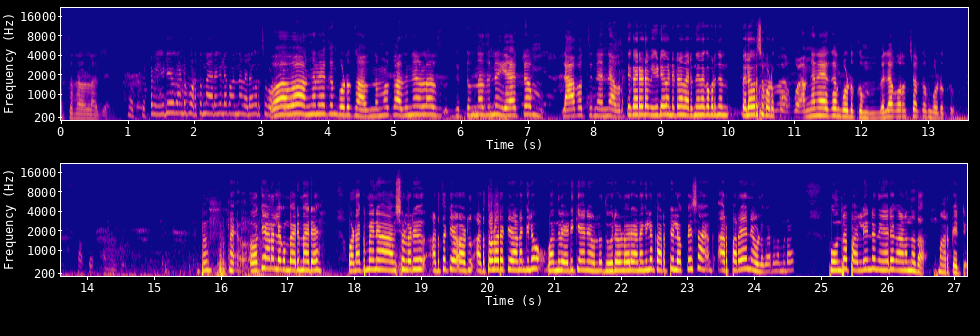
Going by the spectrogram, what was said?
അത്ര ഉള്ളത് വീഡിയോ കണ്ട് പുറത്തുനിന്ന് ആരെങ്കിലും വന്ന വില കുറച്ച് ഓ ഓ അങ്ങനെയൊക്കെ കൊടുക്കാം. നമ്മൾക്ക് നമുക്ക് അതിനുള്ള കിട്ടുന്നതിന് ഏറ്റവും ലാഭത്തിന് തന്നെ അവർ വൃത്തിക്കാരുടെ വീഡിയോ കണ്ടിട്ടാണ് വരുന്നതെന്നൊക്കെ പറഞ്ഞ് വില കുറച്ച് കൊടുക്കും. അങ്ങനെയൊക്കെ കൊടുക്കും. വില കുറച്ചൊക്കെ കൊടുക്കും. അപ്പം ഓക്കെ ആണല്ലോ കുമ്പാരിമാരെ ഉണക്കമീൻ ആവശ്യമുള്ളൊരു അടുത്തൊക്കെ അടുത്തുള്ളവരൊക്കെ ആണെങ്കിലും വന്ന് മേടിക്കാനേ ഉള്ളൂ. ദൂരമുള്ളവരാണെങ്കിലും കറക്റ്റ് ലൊക്കേഷൻ പറയാനേ ഉള്ളൂ. കാരണം നമ്മുടെ പൂന്ത്ര പള്ളീന്റെ നേരെ കാണുന്നതാണ് മാർക്കറ്റ്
